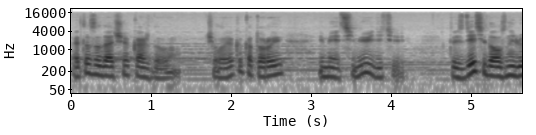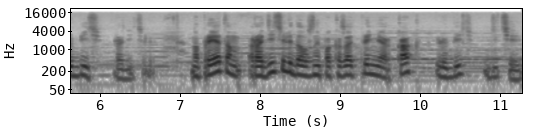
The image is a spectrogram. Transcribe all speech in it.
Это задача каждого человека, который имеет семью и детей. То есть дети должны любить родителей – но при этом родители должны показать пример, как любить детей.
